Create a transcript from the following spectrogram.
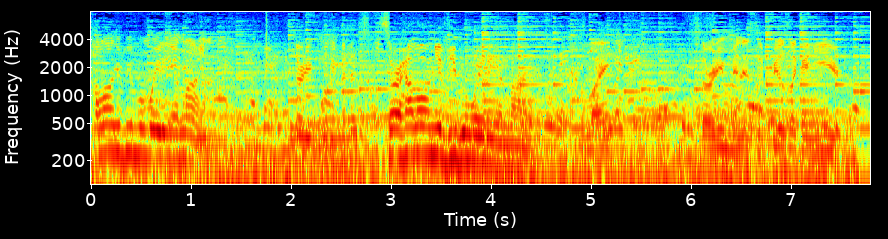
How long have you been waiting in line? 30, 40 minutes? Sir, how long have you been waiting in line? For like 30 minutes. It feels like a year.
